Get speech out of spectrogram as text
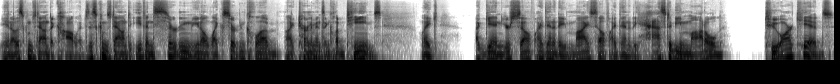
you know, this comes down to college. This comes down to even certain, you know, like certain club like tournaments and club teams. Like again, your self identity, my self identity has to be modeled to our kids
